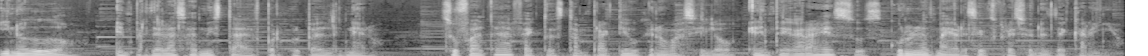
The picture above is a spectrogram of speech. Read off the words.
y no dudó en perder las amistades por culpa del dinero. Su falta de afecto es tan práctico que no vaciló en entregar a Jesús con una de las mayores expresiones de cariño,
